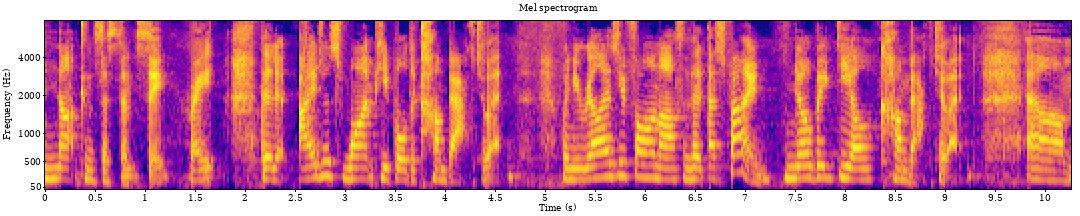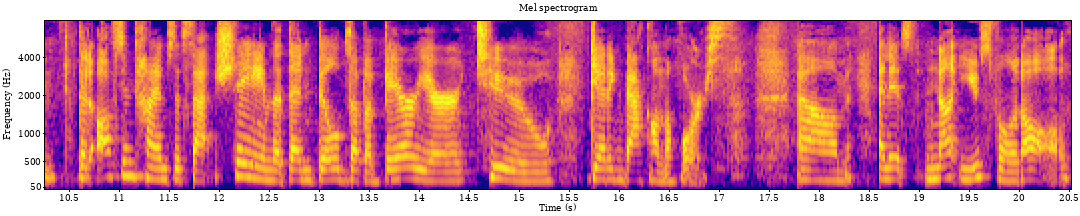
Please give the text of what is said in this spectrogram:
not consistency, right? That I just want people to come back to it. When you realize you've fallen off of it, that's fine. No big deal. Come back to it. Um, that oftentimes it's that shame that then builds up a barrier to getting back on the horse. Um, and it's not useful at all.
